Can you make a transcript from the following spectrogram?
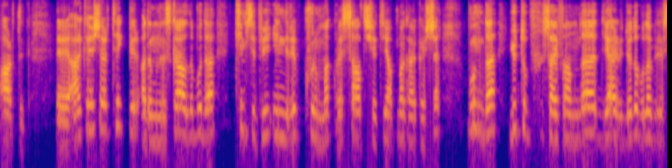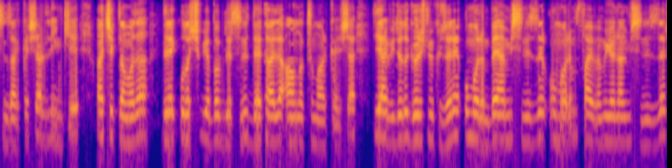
artık. Ee, arkadaşlar tek bir adımınız kaldı bu da TeamSpeak'i indirip kurmak ve salt chat'i yapmak arkadaşlar. Bunu da YouTube sayfamda diğer videoda bulabilirsiniz arkadaşlar. Linki açıklamada direkt ulaşıp yapabilirsiniz. Detaylı anlatım arkadaşlar. Diğer videoda görüşmek üzere. Umarım beğenmişsinizdir. Umarım 5M'e yönelmişsinizdir.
